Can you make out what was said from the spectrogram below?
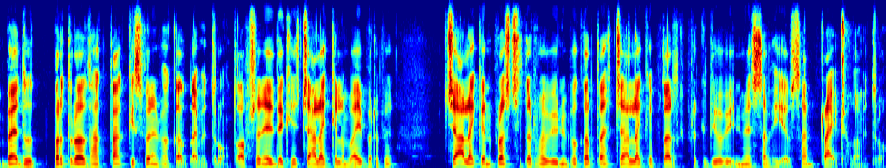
वैद्युत प्रतिरोधकता किस पर निर्भर करता है मित्रों? तो ऑप्शन ए देखिए, चालक की लंबाई पर फिर चालक अनुप्रस्थ क्षेत्रफल भी निर्भर करता है। चालक के पदार्थ की प्रकृति पर भी, इनमें सभी ऑप्शन राइट होगा मित्रों।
